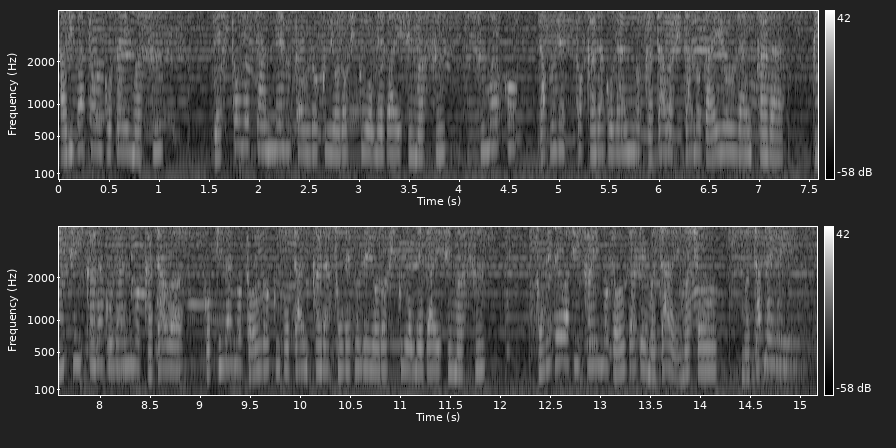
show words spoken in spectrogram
ありがとうございます。ぜひともチャンネル登録よろしくお願いします。スマホ、タブレットからご覧の方は下の概要欄から、PC からご覧の方は、こちらの登録ボタンからそれぞれよろしくお願いします。それでは次回の動画でまた会いましょう。またねー。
